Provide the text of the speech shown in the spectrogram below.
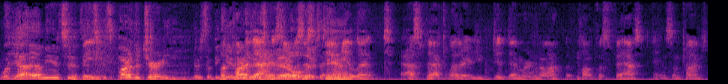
Well, yeah, I mean it's it's, be- it's, it's part of the journey. There's a beginning. but part of that there's is a there middle, was a there's an end. aspect, whether you did them or not. But punk was fast, and sometimes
